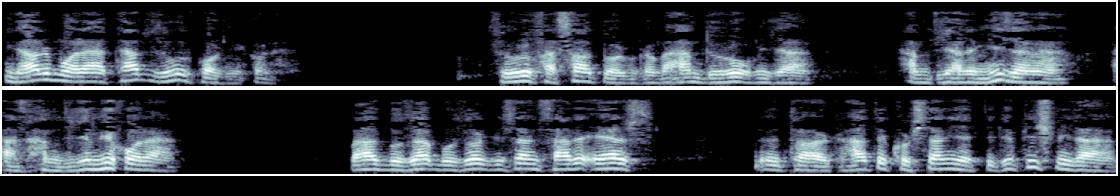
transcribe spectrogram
اینا رو مرتب زور پر می‌کنه. زور فساد پر می‌کنه و هم دروغ میگن همدیگه رو می‌زنن از همدیگه می‌خورن. بعد بزرگ, بزرگ میشن سر ارث تا حتی کشتن یکدیگه پیش میرن.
